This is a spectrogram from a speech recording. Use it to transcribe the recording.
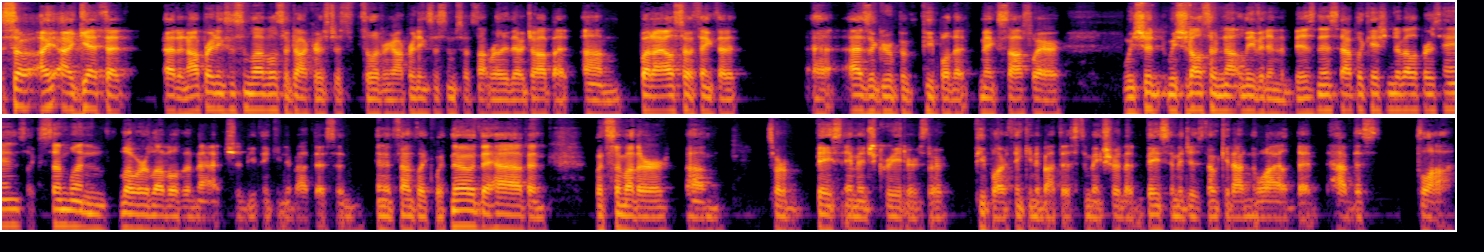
so I, I get that at an operating system level. So Docker is just delivering operating systems, so it's not really their job. But um, but I also think that uh, as a group of people that make software, we should we should also not leave it in the business application developers' hands. Like someone lower level than that should be thinking about this. And and it sounds like with Node they have, and with some other um, sort of base image creators, there people are thinking about this to make sure that base images don't get out in the wild that have this flaw.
